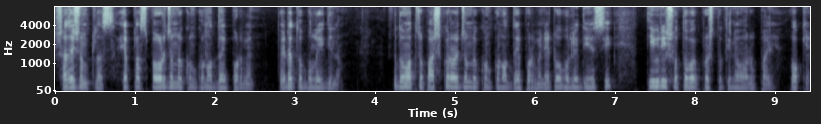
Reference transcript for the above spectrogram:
সাজেশন ক্লাস এ প্লাস পাওয়ার জন্য কোন কোন অধ্যায় পড়বেন? এটা তো বলেই দিলাম। শুধুমাত্র পাশ করার জন্য কোন কোন অধ্যায় পড়বেন, এটাও বলে দিয়েছি। থিওরি শতভাগ প্রস্তুতি নেওয়ার উপায়। ওকে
